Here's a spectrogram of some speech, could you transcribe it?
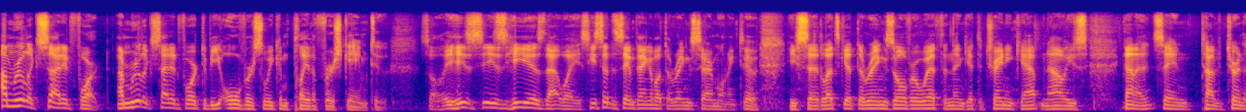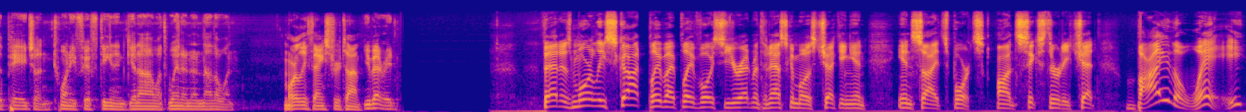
I'm real excited for it. I'm real excited for it to be over so we can play the first game too. So he's, he's he is that way. He said the same thing about the ring ceremony too. He said, "Let's get the rings over with and then get to training camp." Now he's kind of saying, "Time to turn the page on 2015 and get on with winning another one." Morley, thanks for your time. You bet, Reed. That is Morley Scott, play-by-play voice of your Edmonton Eskimos, checking in inside sports on 6:30. Ched. By the way,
